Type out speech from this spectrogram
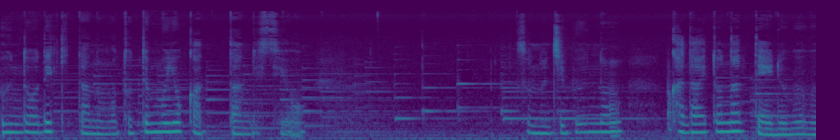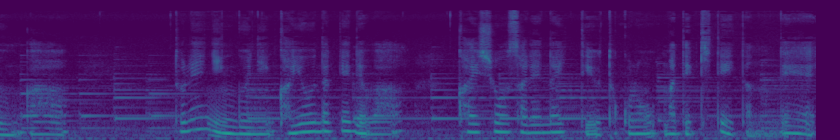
運動できたのもとても良かったんですよ。その自分の課題となっている部分がトレーニングに通うだけでは解消されないっていうところまで来ていたので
